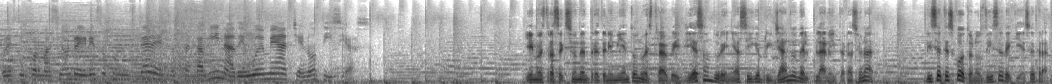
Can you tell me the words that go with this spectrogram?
Por esta información regreso con ustedes hasta cabina de UMH Noticias. Y en nuestra sección de entretenimiento, nuestra belleza hondureña sigue brillando en el plano internacional. Lice Escoto nos dice de quién se trata.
